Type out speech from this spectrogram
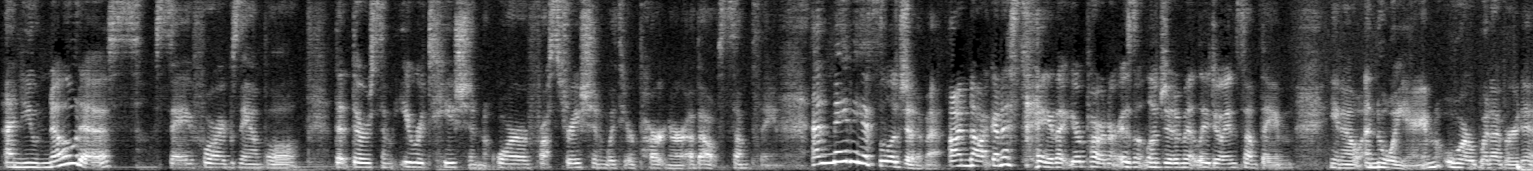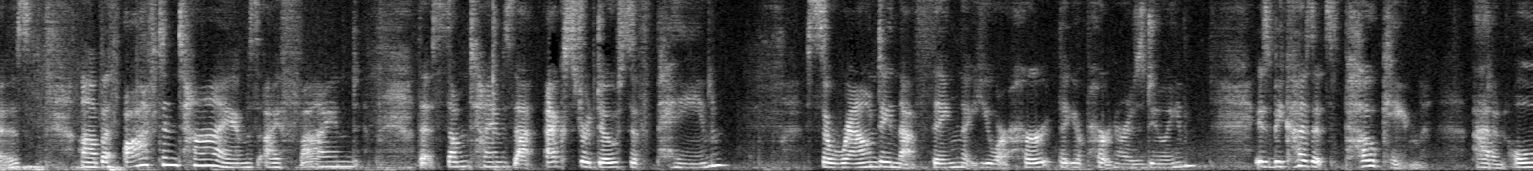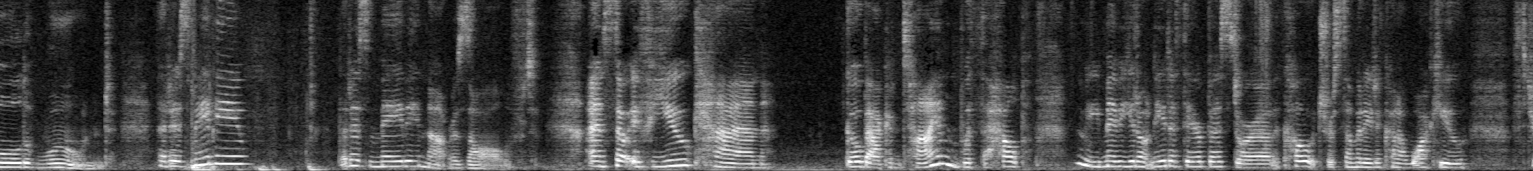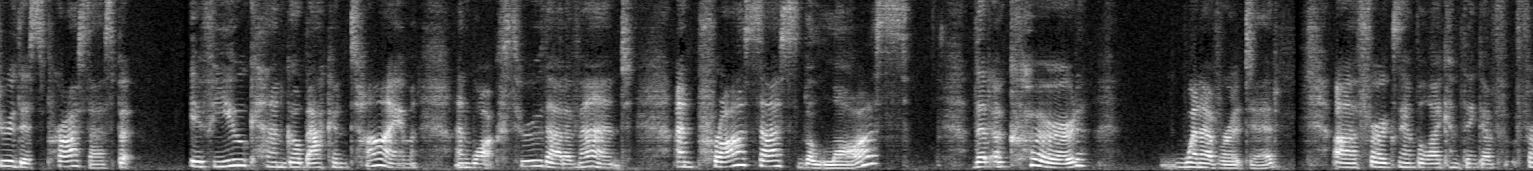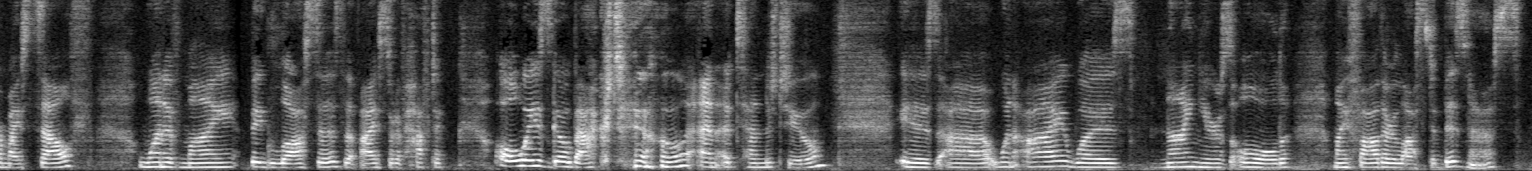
and you notice, say, for example, that there's some irritation or frustration with your partner about something, and maybe it's legitimate. I'm not going to say that your partner isn't legitimately doing something, you know, annoying or whatever it is, uh, but oftentimes I find that sometimes that extra dose of pain surrounding that thing that you are hurt that your partner is doing is because it's poking at an old wound that is maybe that is maybe not resolved. And so if you can go back in time with the help maybe you don't need a therapist or a coach or somebody to kind of walk you through this process but if you can go back in time and walk through that event and process the loss that occurred whenever it did. Uh, for example, I can think of for myself, one of my big losses that I sort of have to always go back to and attend to is uh, when I was nine years old, my father lost a business.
